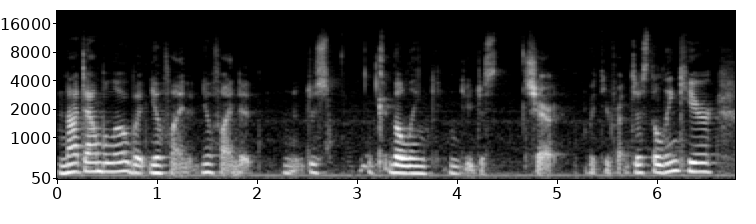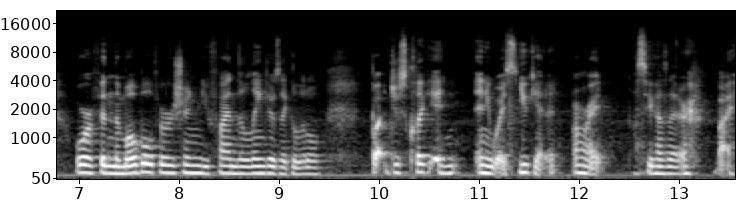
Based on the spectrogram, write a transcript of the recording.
Not down below, but you'll find it. You'll find it. Just the link, and you just share it with your friend. Just the link here, or if in the mobile version you find the link, there's like a little, but just click. And anyways, you get it. All right, I'll see you guys later. Bye.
